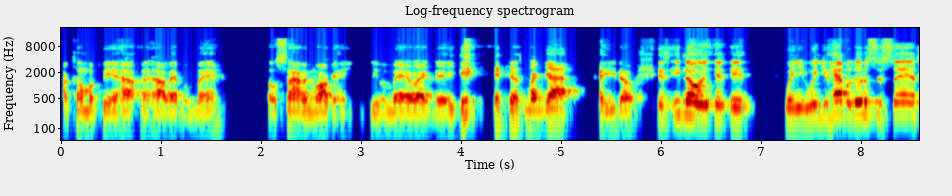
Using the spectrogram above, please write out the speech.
I come up here and, ho- and holler at my man. Oh, Simon Market, my man right there. That's my guy. You know, it's, you know, it, it, when you when you have a little success,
